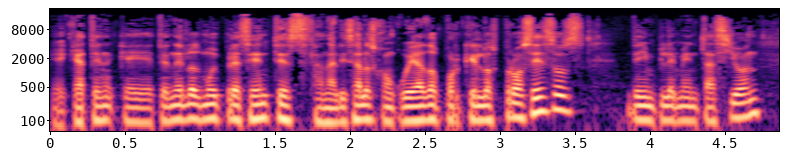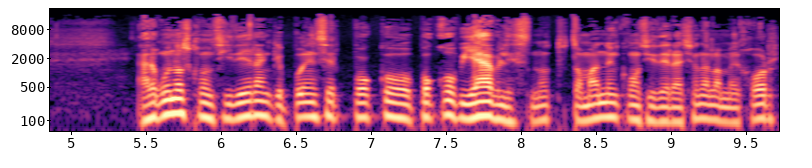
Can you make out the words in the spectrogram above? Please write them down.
eh, que, tenerlos muy presentes, analizarlos con cuidado, porque los procesos de implementación algunos consideran que pueden ser poco poco viables, no tomando en consideración a lo mejor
